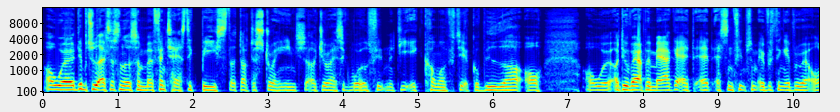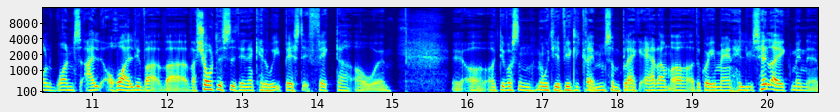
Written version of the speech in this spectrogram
Og øh, det betyder altså sådan noget som øh, Fantastic Beasts og Doctor Strange og Jurassic World-filmene, de ikke kommer til at gå videre. Og, og, øh, og det er jo værd at bemærke, at, at, at sådan en film som Everything Everywhere All at Once ald- overhovedet aldrig var, var, var shortlistet i den her kategori bedste effekter. Og, øh, Øh, og, og det var sådan nogle af de her virkelig grimme, som Black Adam og, og The Grey Man heldigvis heller ikke, men, øh,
